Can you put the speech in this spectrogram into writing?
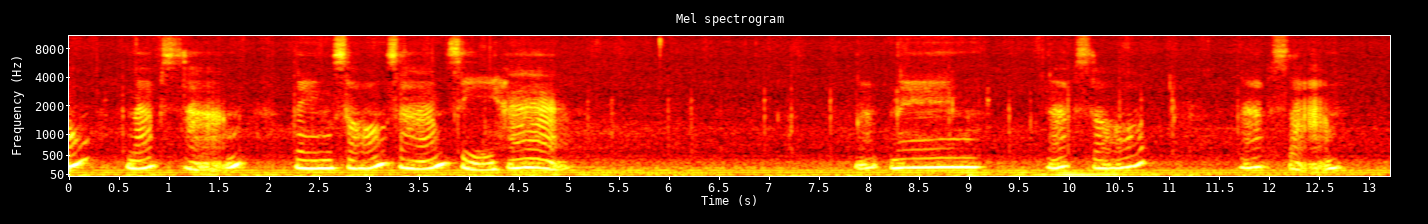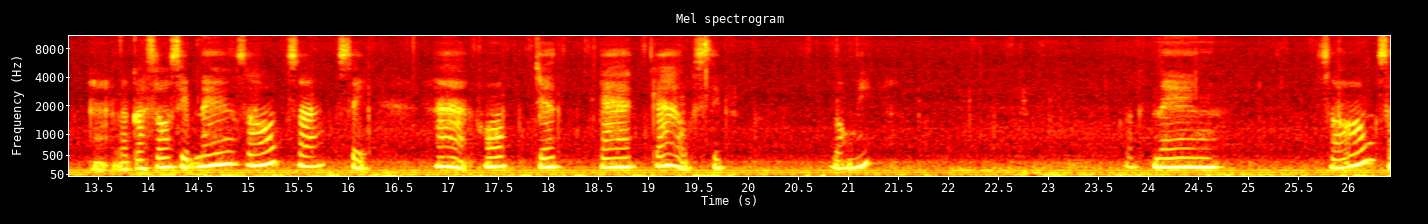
ง นับสามหนึ่งสองสามสี่ห้านับหนึ่งนับสองนับสามอะแล้วก็โซ่สิบหนึ่งสองสามสี่ห้าหกเจ็ดแปดเก้าสิบลงนี้หนึ่งสองส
